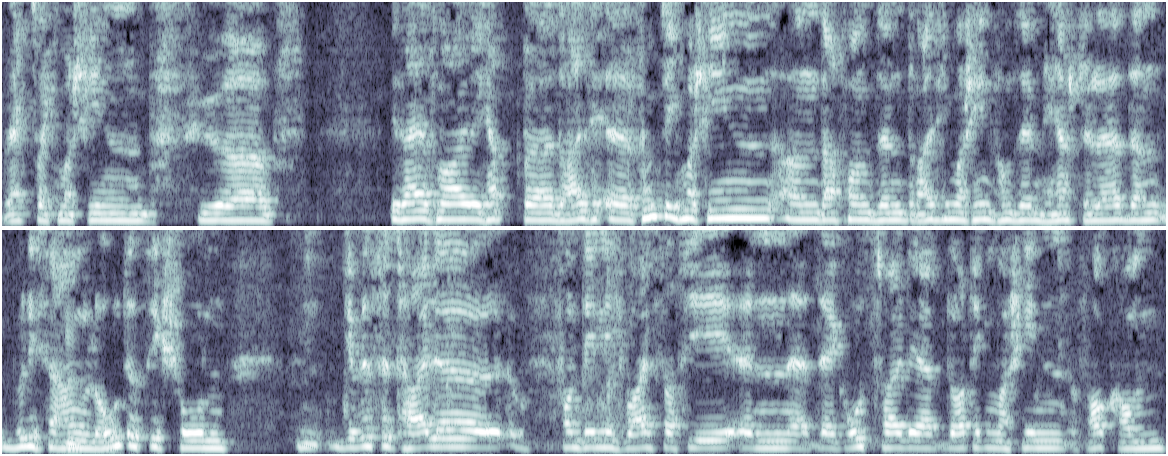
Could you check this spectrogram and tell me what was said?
Werkzeugmaschinen für ich sage jetzt mal, ich habe äh, 30, äh, 50 Maschinen und davon sind 30 Maschinen vom selben Hersteller, dann würde ich sagen, hm. lohnt es sich schon, gewisse Teile, von denen ich weiß, dass sie in der Großzahl der dortigen Maschinen vorkommen,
